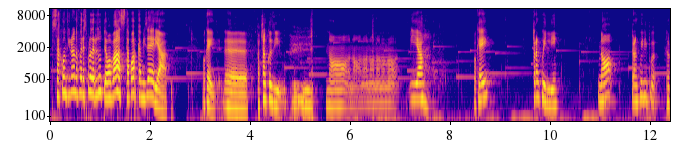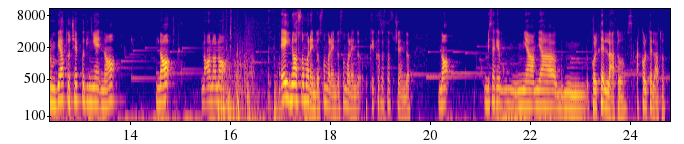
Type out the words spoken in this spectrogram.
Sta continuando a far esplodere tutto, ma basta, porca miseria. Ok, eh, facciamo così. No, no, no, no, no, no, no. Via. Ok? Tranquilli. No. Tranquilli per un beato ceppo di niente. No. No. No, no, no. Ehi, no, sto morendo, sto morendo, sto morendo. Che cosa sta succedendo? No. Mi sa che mi ha, mi ha mm, coltellato. Accoltellato.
